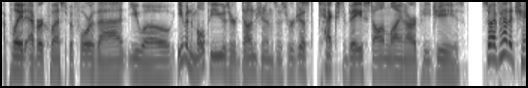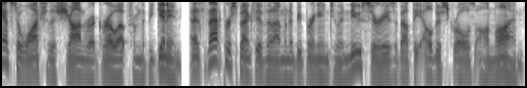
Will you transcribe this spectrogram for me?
I played EverQuest before that, UO, even multi user dungeons, which were just text based online RPGs. So I've had a chance to watch this genre grow up from the beginning, and it's that perspective that I'm going to be bringing to a new series about the Elder Scrolls Online.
